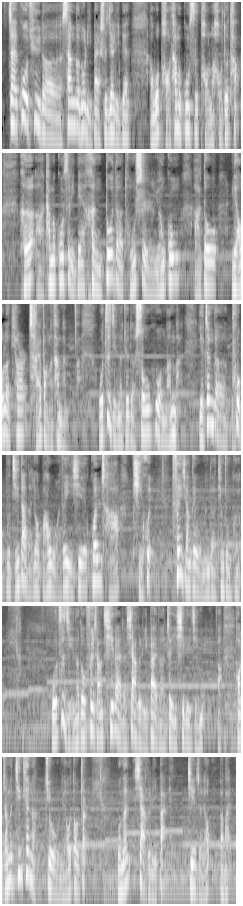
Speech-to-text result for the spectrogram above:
在过去的三个多礼拜时间里边啊，我跑他们公司跑了好多趟，和啊他们公司里边很多的同事员工啊都聊了天儿，采访了他们啊。我自己呢觉得收获满满，也真的迫不及待的要把我的一些观察体会分享给我们的听众朋友。我自己呢都非常期待着下个礼拜的这一系列节目啊。好，咱们今天呢就聊到这儿，我们下个礼拜接着聊，拜拜。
